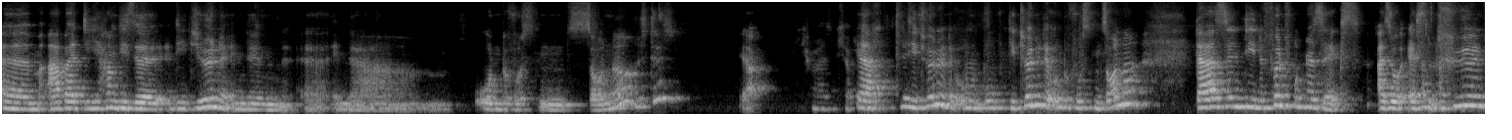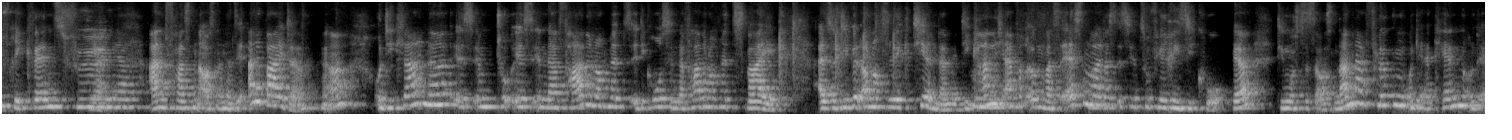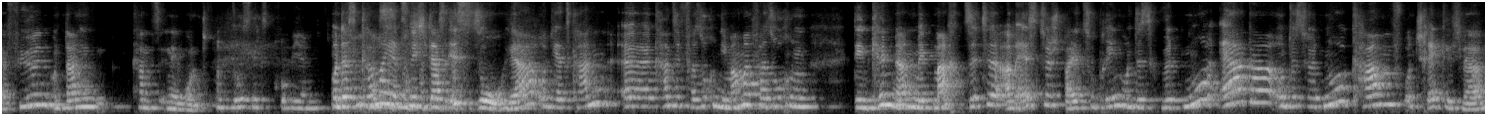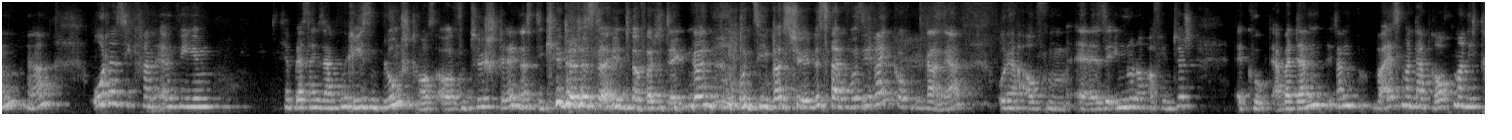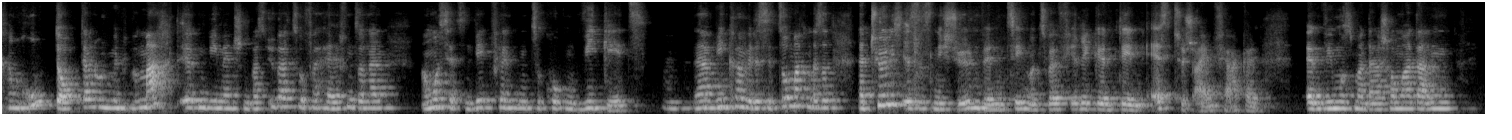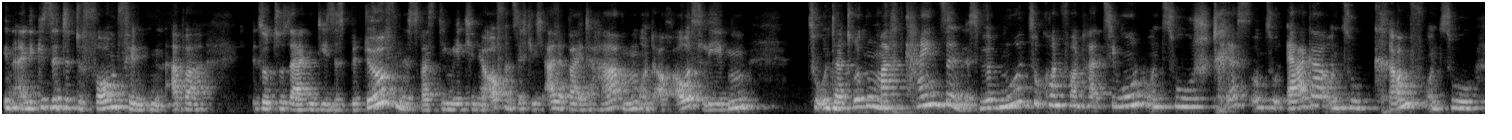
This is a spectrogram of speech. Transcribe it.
Ähm, aber die haben diese, die Töne in, den, äh, in der unbewussten Sonne, richtig? Ja. Ich weiß, ich habe ja, die Töne, der, die Töne der unbewussten Sonne, da sind die eine 5 und eine 6. Also Essen okay. fühlen, Frequenz fühlen, ja, ja. anfassen, auseinandersetzen. Alle beide. Ja? Und die kleine ist, im, ist in der Farbe noch eine, die große in der Farbe noch eine 2. Also die wird auch noch selektieren damit. Die kann mhm. nicht einfach irgendwas essen, weil das ist ihr zu viel Risiko. Ja? Die muss das auseinanderpflücken und erkennen und erfühlen und dann kann es in den Mund. Und bloß nichts probieren. Und das kann man jetzt nicht, das ist so, ja. Und jetzt kann, äh, kann sie versuchen, die Mama versuchen, den Kindern mit Macht, Sitte am Esstisch beizubringen und es wird nur Ärger und es wird nur Kampf und schrecklich werden. Ja? Oder sie kann irgendwie, ich habe gestern gesagt, einen riesen Blumenstrauß auf den Tisch stellen, dass die Kinder das dahinter verstecken können und sie was Schönes hat, wo sie reingucken kann. Ja? Oder auf dem, sie eben nur noch auf den Tisch guckt. Aber dann, dann weiß man, da braucht man nicht dran rumdoktern und mit Macht irgendwie Menschen was überzuverhelfen, sondern man muss jetzt einen Weg finden, zu gucken, wie geht's. Mhm. Ja, wie können wir das jetzt so machen? Dass es, natürlich ist es nicht schön, wenn 10- und 12-Jährige den Esstisch einferkeln. Irgendwie muss man da schon mal dann in eine gesittete Form finden. Aber sozusagen dieses Bedürfnis, was die Mädchen ja offensichtlich alle beide haben und auch ausleben, zu unterdrücken, macht keinen Sinn. Es wird nur zu Konfrontation und zu Stress und zu Ärger und zu Krampf und zu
